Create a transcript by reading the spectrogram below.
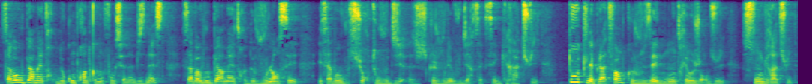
Ça va vous permettre de comprendre comment fonctionne un business, ça va vous permettre de vous lancer et ça va surtout vous dire, ce que je voulais vous dire, c'est que c'est gratuit. Toutes les plateformes que je vous ai montrées aujourd'hui sont gratuites.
